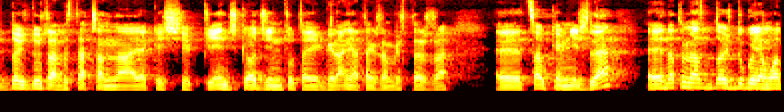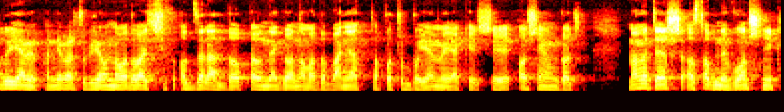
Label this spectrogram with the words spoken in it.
dość duża, wystarcza na jakieś 5 godzin tutaj grania, także myślę, że całkiem nieźle. Natomiast dość długo ją ładujemy, ponieważ żeby ją naładować od zera do pełnego naładowania, to potrzebujemy jakieś 8 godzin. Mamy też osobny włącznik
